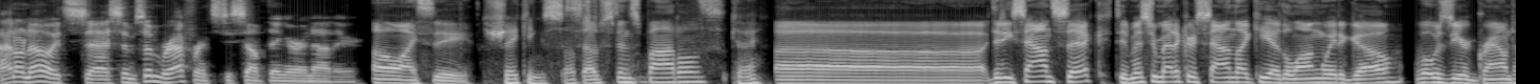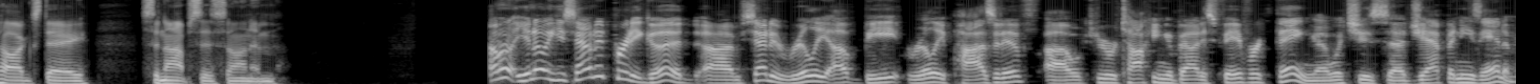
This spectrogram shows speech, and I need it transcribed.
I don't know. It's uh, some some reference to something or another. Oh, I see. Shaking substance. Substance bottles. Okay. Uh, did he sound sick? Did Mr. Metokur sound like he had a long way to go? What was your Groundhog's Day synopsis on him? I don't know. You know, he sounded pretty good. Um, sounded really upbeat, really positive. Uh, we were talking about his favorite thing, uh, which is uh, Japanese anime.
